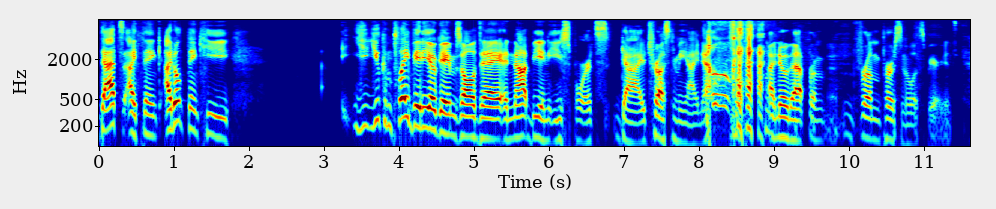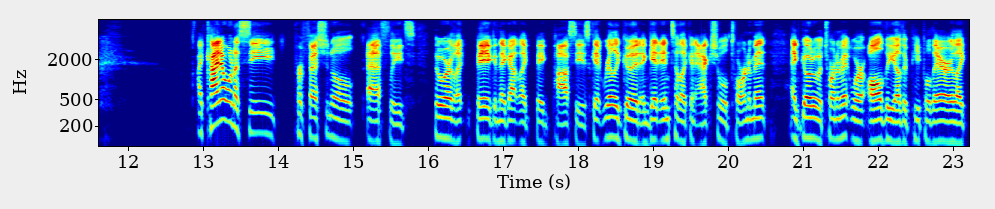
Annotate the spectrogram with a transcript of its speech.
that's, I think, I don't think he, you, you can play video games all day and not be an esports guy. Trust me, I know. I know that from from personal experience. I kind of want to see professional athletes who are like big and they got like big posses get really good and get into like an actual tournament and go to a tournament where all the other people there are like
